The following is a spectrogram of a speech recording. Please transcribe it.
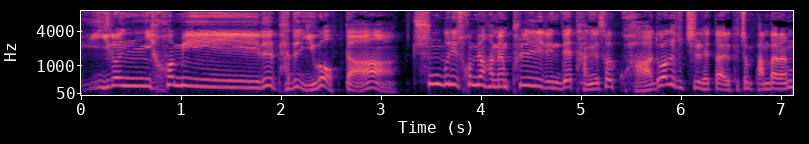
이런 혐의를 받을 이유가 없다. 충분히 소명하면 풀릴 일인데 당에서 과도하게 조치를 했다 이렇게 좀 반발하는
